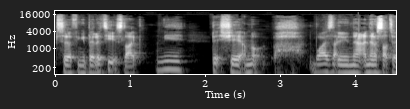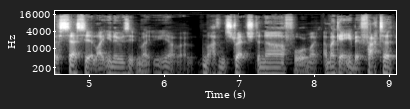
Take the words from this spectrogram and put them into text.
surfing ability. It's like, meh, bit shit. I'm not, oh, why is that doing that? And then I start to assess it like, you know, is it, my, you know, I haven't stretched enough or am I, am I getting a bit fatter?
